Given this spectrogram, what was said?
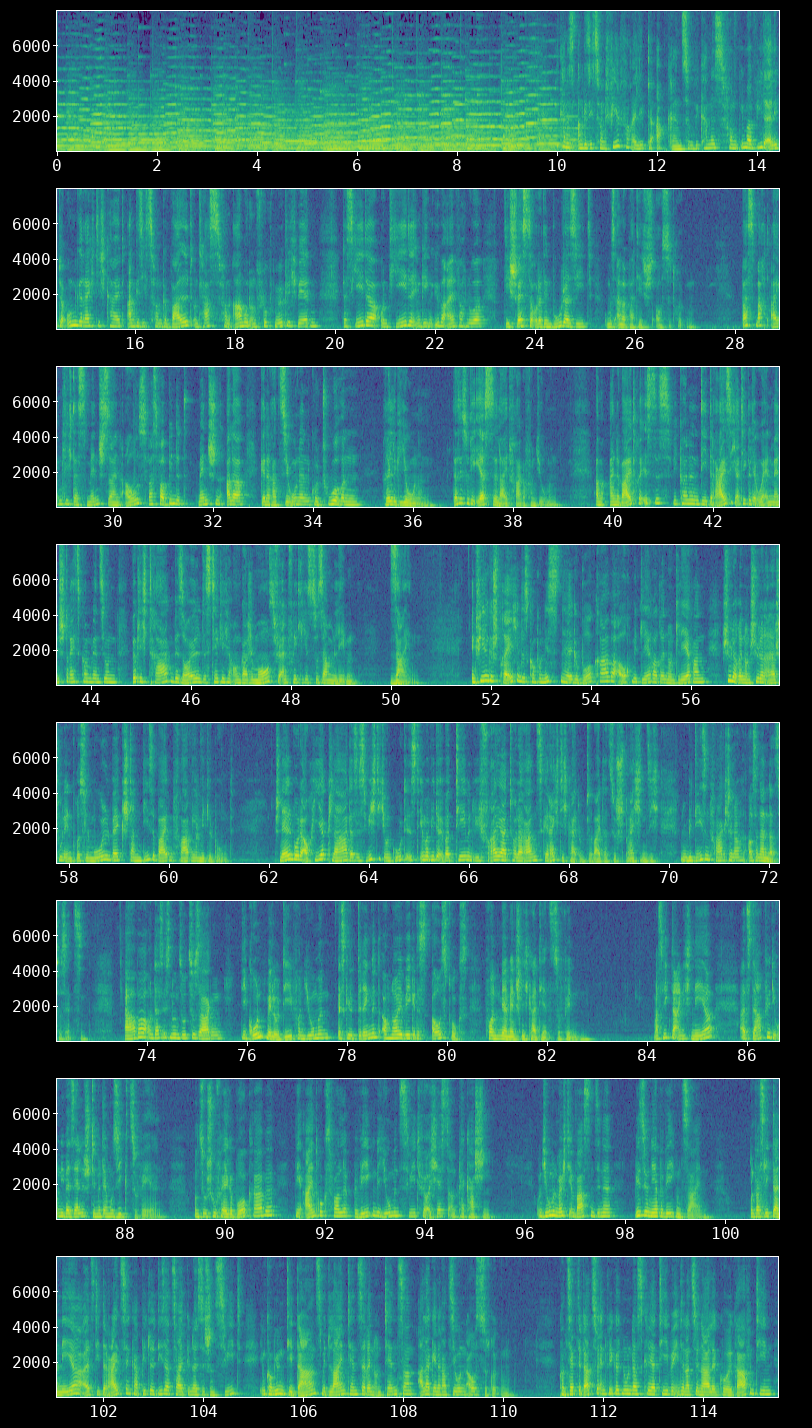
angesichts von vielfach erlebter Abgrenzung, wie kann es von immer wieder erlebter Ungerechtigkeit, angesichts von Gewalt und Hass, von Armut und Flucht möglich werden, dass jeder und jede im Gegenüber einfach nur die Schwester oder den Bruder sieht, um es einmal pathetisch auszudrücken. Was macht eigentlich das Menschsein aus? Was verbindet Menschen aller Generationen, Kulturen, Religionen? Das ist so die erste Leitfrage von Human. Eine weitere ist es, wie können die 30 Artikel der UN-Menschenrechtskonvention wirklich tragende Säulen des täglichen Engagements für ein friedliches Zusammenleben sein? In vielen Gesprächen des Komponisten Helge Burggrabe, auch mit Lehrerinnen und Lehrern, Schülerinnen und Schülern einer Schule in Brüssel-Molenbeek, standen diese beiden Fragen im Mittelpunkt. Schnell wurde auch hier klar, dass es wichtig und gut ist, immer wieder über Themen wie Freiheit, Toleranz, Gerechtigkeit usw. So zu sprechen, sich mit diesen Fragestellungen auseinanderzusetzen. Aber, und das ist nun sozusagen die Grundmelodie von Human, es gilt dringend, auch neue Wege des Ausdrucks von mehr Menschlichkeit jetzt zu finden. Was liegt da eigentlich näher, als dafür die universelle Stimme der Musik zu wählen? Und so schuf Helge Burggrabe die eindrucksvolle, bewegende Human Suite für Orchester und Percussion. Und Human möchte im wahrsten Sinne visionär bewegend sein. Und was liegt da näher, als die 13 Kapitel dieser zeitgenössischen Suite im Community Dance mit Laientänzerinnen und Tänzern aller Generationen auszudrücken? Konzepte dazu entwickelt nun das kreative internationale Choreografenteam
